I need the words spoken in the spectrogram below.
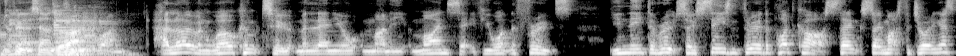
I think that sounds all right. Hello and welcome to Millennial Money Mindset. If you want the fruits, you need the roots. So, season three of the podcast. Thanks so much for joining us.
